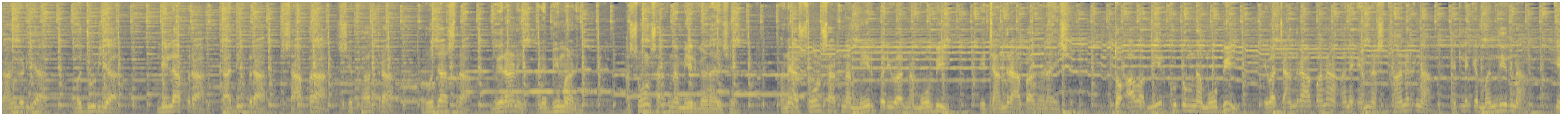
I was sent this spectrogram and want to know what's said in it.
ગાંગડિયા બજુડિયા, લીલાપરા, કાદીપરા, સાપરા, શેફાત્રા, રોજાસરા, વેરાણી અને ભીમાણી. આ સોળ શાખના મીર ગણાય છે અને આ સોળ શાખના મીર પરિવારના મોભી એ ચાંદ્રા આપા ગણાય છે. તો આવા મીર કુટુંબના મોભી એવા ચાંદ્રા આપાના અને એમના સ્થાનકના, એટલે કે મંદિરના, કે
